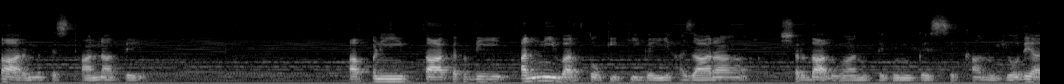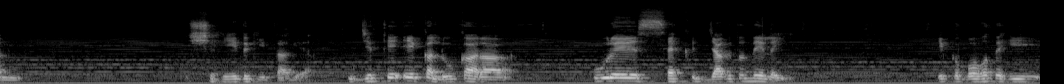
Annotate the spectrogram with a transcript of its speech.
ਧਾਰਮਿਕ ਸਥਾਨਾਂ ਤੇ ਆਪਣੀ ਤਾਕਤ ਦੀ ਅੰਨੀ ਵਰਤੋਂ ਕੀਤੀ ਗਈ। ਹਜ਼ਾਰਾਂ ਸ਼ਰਧਾਲੂਆਂ ਨੂੰ ਤੇ ਗੁਰੂ ਕੇ ਸਿੱਖਾਂ ਨੂੰ, ਯੋਧਿਆਂ ਨੂੰ ਸ਼ਹੀਦ ਕੀਤਾ ਗਿਆ। ਜਿੱਥੇ ਇਹ ਘੱਲੂ ਘਾਰਾ ਪੂਰੇ ਸਿੱਖ ਜਗਤ ਦੇ ਲਈ ਇੱਕ ਬਹੁਤ ਹੀ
